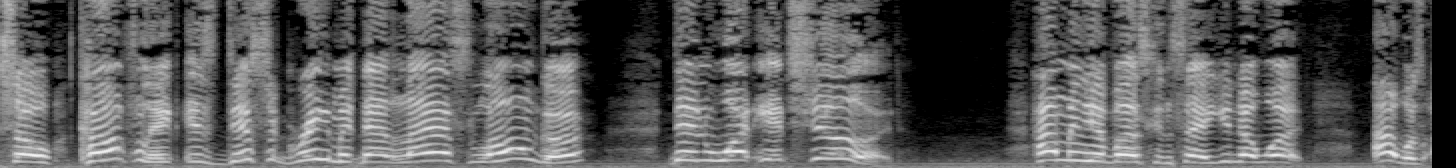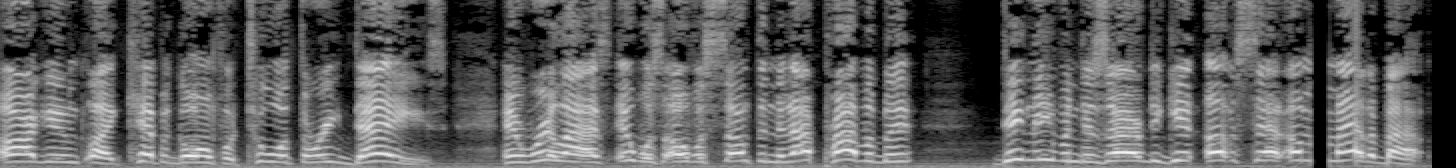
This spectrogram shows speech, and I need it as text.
So conflict is disagreement that lasts longer than what it should. How many of us can say, you know what? I was arguing, like kept it going for two or three days and realized it was over something that I probably didn't even deserve to get upset or mad about.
